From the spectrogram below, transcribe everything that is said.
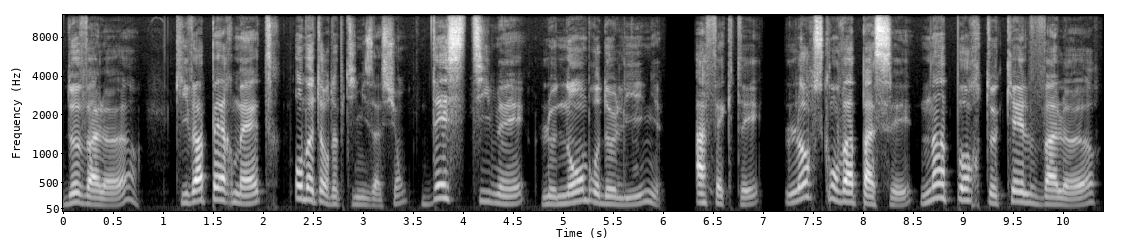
de valeurs qui va permettre au moteur d'optimisation d'estimer le nombre de lignes affectées lorsqu'on va passer n'importe quelle valeur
